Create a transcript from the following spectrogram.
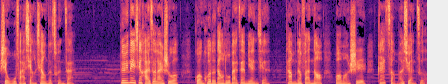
是无法想象的存在。对于那些孩子来说，广阔的道路摆在面前，他们的烦恼往往是该怎么选择。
